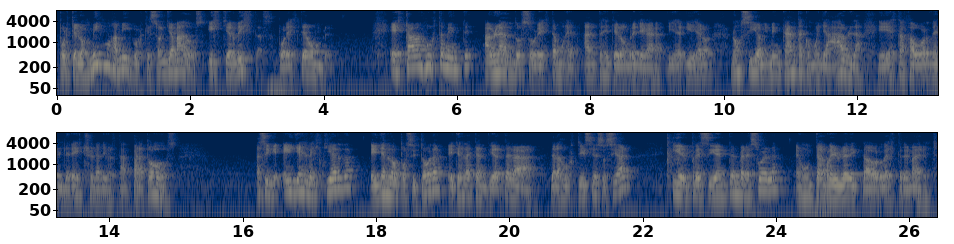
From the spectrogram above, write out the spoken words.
porque los mismos amigos que son llamados izquierdistas por este hombre estaban justamente hablando sobre esta mujer antes de que el hombre llegara y, dijeron, no, sí, a mí me encanta cómo ella habla, ella está a favor del derecho y la libertad para todos. Así que ella es la izquierda, ella es la opositora, ella es la candidata de la, de la justicia social y el presidente en Venezuela es un terrible dictador de extrema derecha.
